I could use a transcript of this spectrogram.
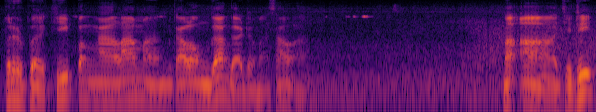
berbagi pengalaman. Kalau enggak, nggak ada masalah. Nah, jadi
